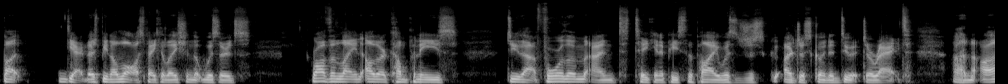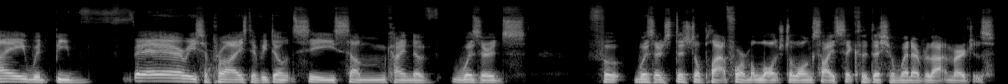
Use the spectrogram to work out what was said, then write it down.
But yeah, there's been a lot of speculation that Wizards, rather than letting other companies do that for them and taking a piece of the pie, Wizards just are just going to do it direct. And I would be very surprised if we don't see some kind of Wizards Wizards digital platform launched alongside sixth edition whenever that emerges,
